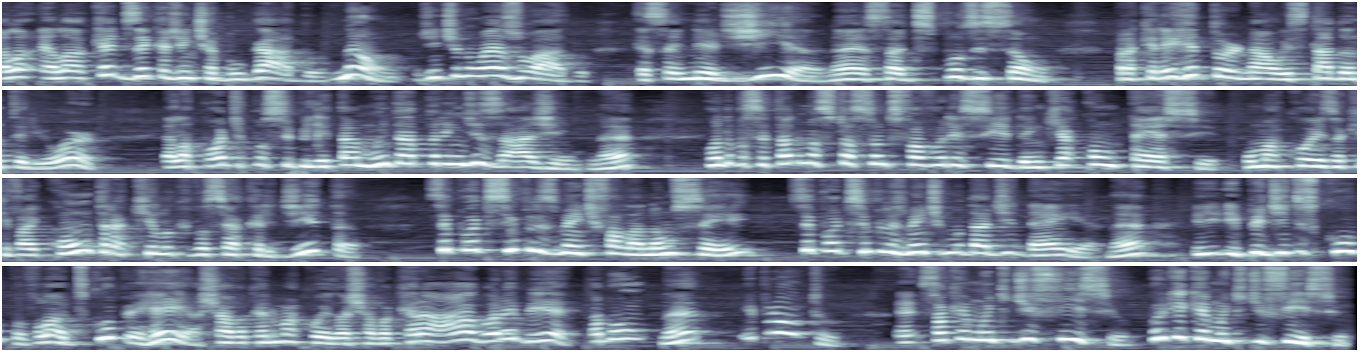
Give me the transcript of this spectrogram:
Ela, ela quer dizer que a gente é bugado? Não, a gente não é zoado. Essa energia, né, essa disposição para querer retornar ao estado anterior, ela pode possibilitar muita aprendizagem, né? Quando você está numa situação desfavorecida em que acontece uma coisa que vai contra aquilo que você acredita, você pode simplesmente falar não sei, você pode simplesmente mudar de ideia, né? E, e pedir desculpa, falar, "Ó, desculpa, errei, achava que era uma coisa, achava que era A, agora é B, tá bom, né? E pronto. É, só que é muito difícil. Por que, que é muito difícil?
